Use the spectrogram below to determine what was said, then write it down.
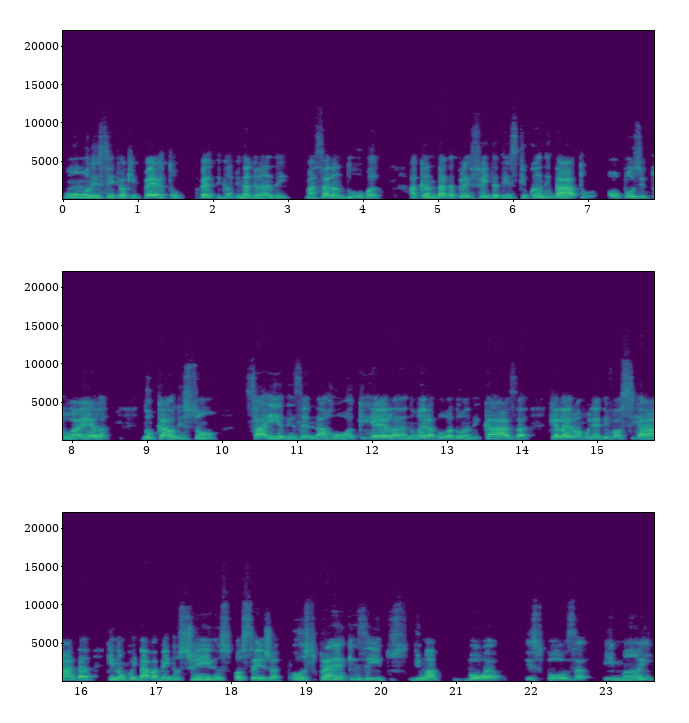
Um município aqui perto, perto de Campina Grande, Massaranduba, a candidata prefeita disse que o candidato opositor a ela, no carro de som, saía dizendo na rua que ela não era boa dona de casa, que ela era uma mulher divorciada, que não cuidava bem dos filhos, ou seja, os pré-requisitos de uma boa esposa e mãe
